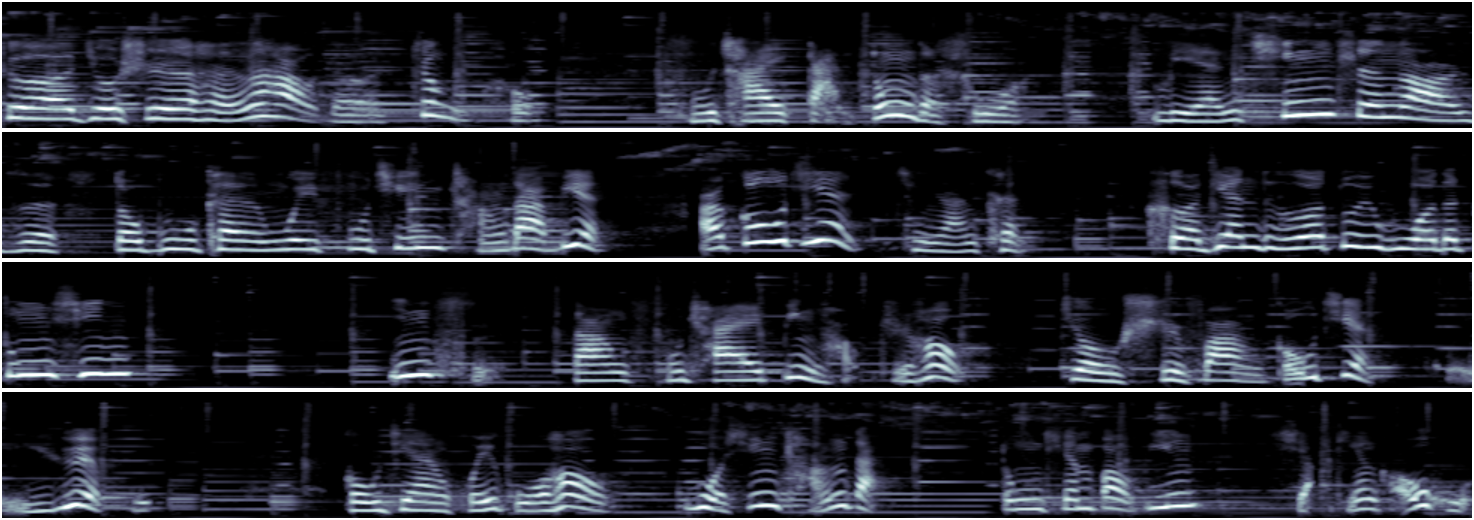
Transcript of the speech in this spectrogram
这就是很好的症候。”夫差感动地说：“连亲生儿子都不肯为父亲尝大便。”而勾践竟然肯，可见得对我的忠心。因此，当夫差病好之后，就释放勾践回越国。勾践回国后，卧薪尝胆，冬天刨冰，夏天烤火，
